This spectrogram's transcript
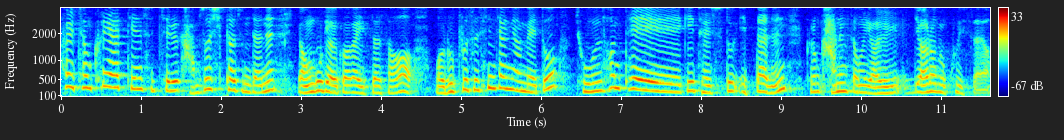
혈청 크레아틴 수치 를 감소시켜 준다는 연구 결과가 있어서 뭐 루푸스 신장염에도 좋은 선택이 될 수도 있다는 그런 가능성을 열, 열어놓고 있어요.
